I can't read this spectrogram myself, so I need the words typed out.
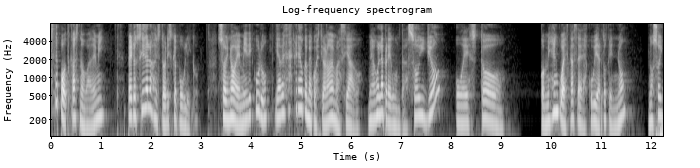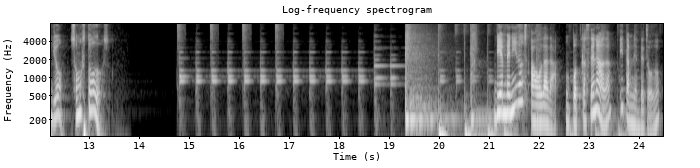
Este podcast no va de mí, pero sí de los stories que publico. Soy Noemi Dicuru y a veces creo que me cuestiono demasiado. Me hago la pregunta, ¿soy yo o esto? Con mis encuestas he descubierto que no, no soy yo, somos todos. Bienvenidos a Odada, un podcast de nada y también de todo.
